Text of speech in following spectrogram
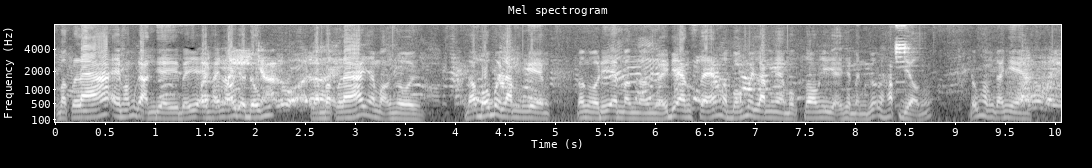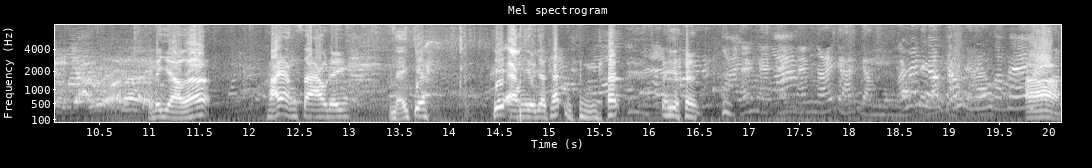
Mực lá em không gành gì bởi vì em phải nói cho đúng là mực lá nha mọi người. Đó 45 ngàn. Mọi người đi em mà nghĩ đi ăn sáng mà 45 ngàn một tô như vậy thì mình rất là hấp dẫn đúng không cả nhà? Thì bây giờ á thái ăn sao đi? Để chứ. Chứ ăn vô cho khách nhìn cái bây giờ em em em nói cả cầm một à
